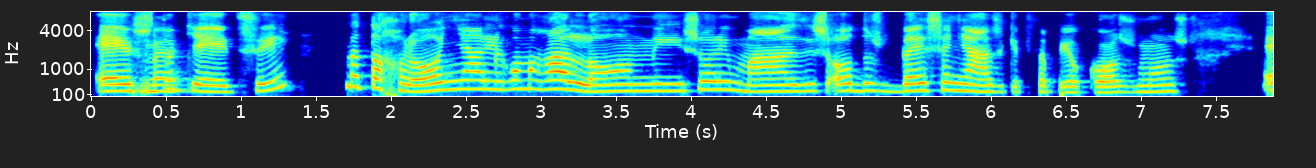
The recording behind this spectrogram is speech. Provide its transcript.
έστω ναι. και έτσι, με τα χρόνια λίγο μεγαλώνεις, οριμάζεις, όντως δεν σε νοιάζει και τι θα πει ο κόσμος. Ε,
